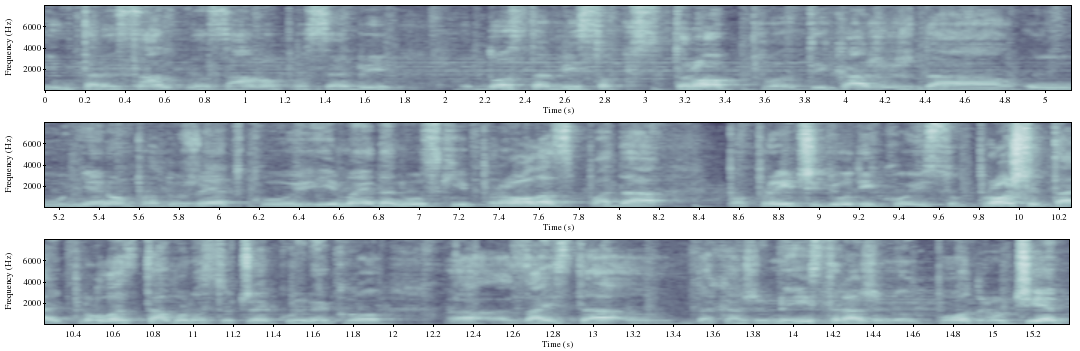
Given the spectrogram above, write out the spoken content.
interesantno samo po sebi, dosta visok strop, ti kažeš da u njenom produžetku ima jedan uski prolaz, pa da po priči ljudi koji su prošli taj prolaz, tamo nas očekuje neko a, zaista, da kažem, neistraženo područje.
